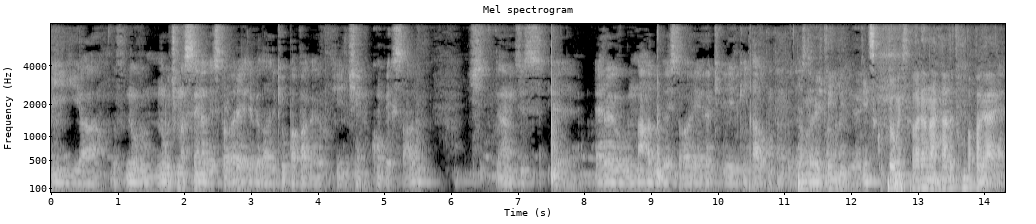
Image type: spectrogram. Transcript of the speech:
E a, no, na última cena da história é revelado que o papagaio que ele tinha conversado antes é, era o narrador da história, era que- ele que estava contando toda a história. a gente, a gente escutou uma história narrada por um papagaio.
